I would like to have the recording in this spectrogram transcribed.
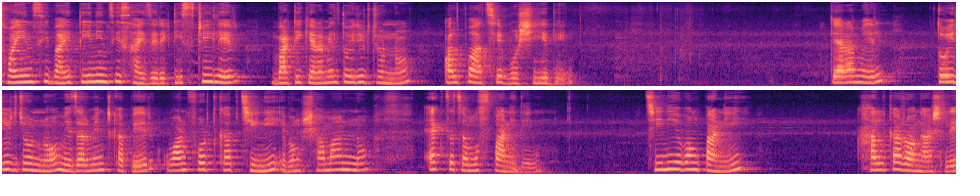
ছয় ইঞ্চি বাই তিন ইঞ্চি সাইজের একটি স্টিলের বাটি ক্যারামেল তৈরির জন্য অল্প আছে বসিয়ে দিন। ক্যারামেল তৈরির জন্য মেজারমেন্ট কাপের ওয়ান ফোর্থ কাপ চিনি এবং সামান্য এক চা চামচ পানি দিন। চিনি এবং পানি হালকা রং আসলে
